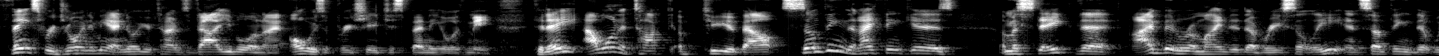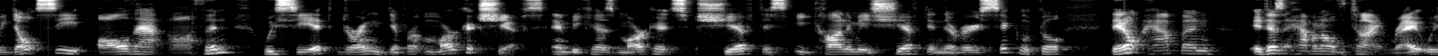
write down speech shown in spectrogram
Thanks for joining me. I know your time's valuable, and I always appreciate you spending it with me. Today, I want to talk to you about something that I think is a mistake that I've been reminded of recently, and something that we don't see all that often. We see it during different market shifts. And because markets shift, as economies shift, and they're very cyclical, they don't happen it doesn't happen all the time, right? We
